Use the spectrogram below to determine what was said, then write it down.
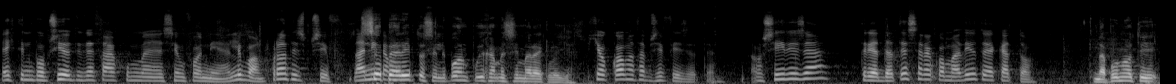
έχει την υποψία ότι δεν θα έχουμε συμφωνία. Λοιπόν, πρόθεση ψήφου. Σε περίπτωση λοιπόν που είχαμε σήμερα εκλογές. Ποιο κόμμα θα ψηφίζετε; Ο ΣΥΡΙΖΑ 34,2%. Να πούμε ότι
